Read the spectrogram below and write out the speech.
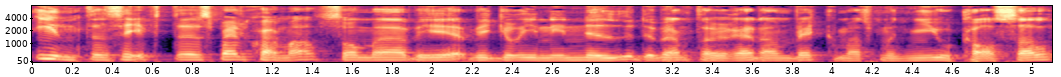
intensivt eh, spelschema som eh, vi, vi går in i nu. Det väntar ju redan veckomatch mot Newcastle.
